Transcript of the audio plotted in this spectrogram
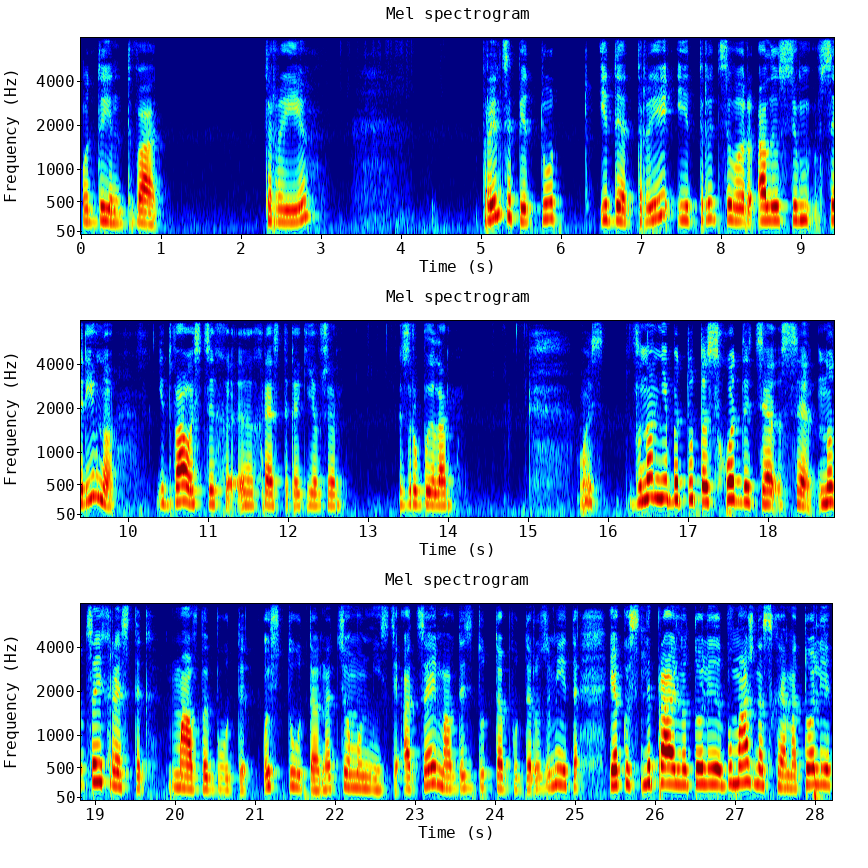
1, 2, 3. В принципі, тут іде 3 і 3 це, але все, все рівно і два ось цих е, хрестика, які я вже зробила. Ось. Воно ніби тут сходиться все. Но цей хрестик мав би бути ось тут, на цьому місці, а цей мав десь тут бути, розумієте? Якось неправильно, то лі бумажна схема, то лі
